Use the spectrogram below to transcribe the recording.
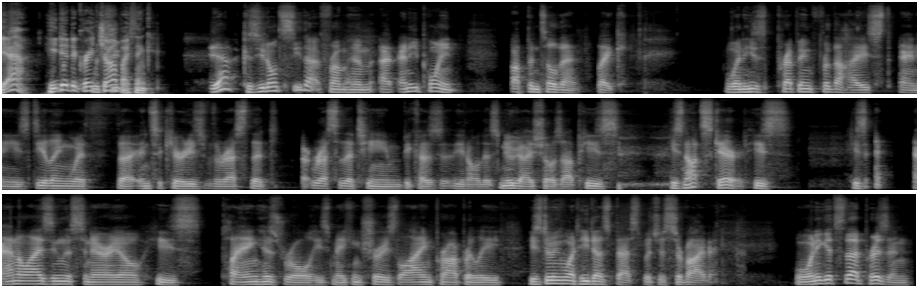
yeah, he did a great Would job, you- I think. Yeah, because you don't see that from him at any point up until then. Like when he's prepping for the heist and he's dealing with the insecurities of the rest of the rest of the team because you know this new guy shows up. He's he's not scared. He's he's analyzing the scenario. He's playing his role. He's making sure he's lying properly. He's doing what he does best, which is surviving. But when he gets to that prison,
